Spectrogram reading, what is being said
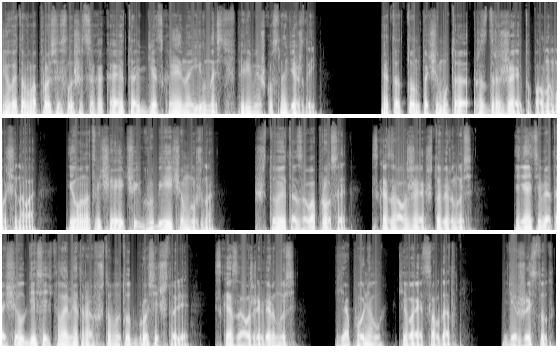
и в этом вопросе слышится какая-то детская наивность вперемешку с надеждой. Этот тон почему-то раздражает уполномоченного, и он отвечает чуть грубее, чем нужно. «Что это за вопросы? Сказал же, что вернусь. Я тебя тащил десять километров, чтобы тут бросить, что ли? Сказал же, вернусь». «Я понял», — кивает солдат. «Держись тут.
